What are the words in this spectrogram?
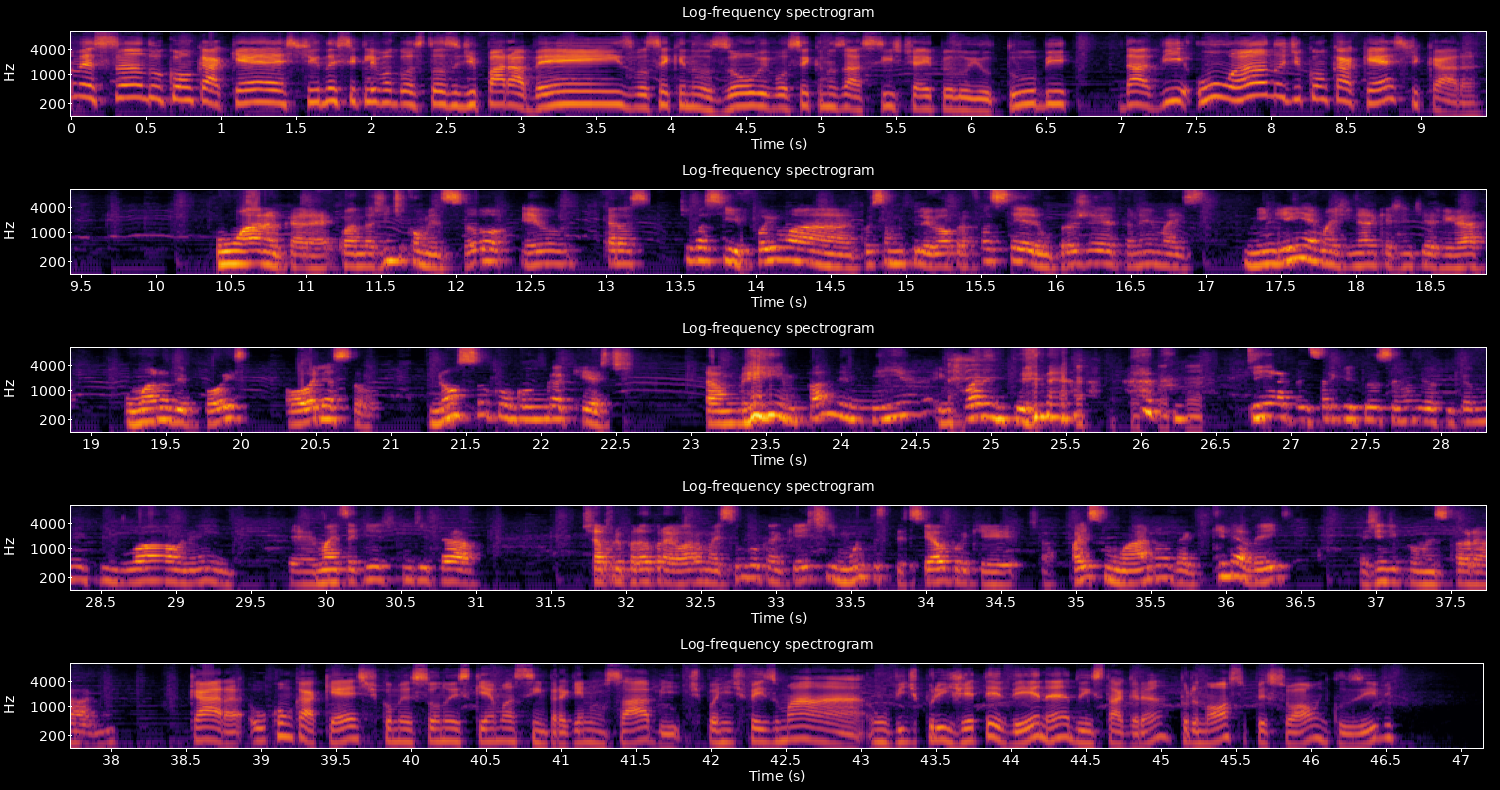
Começando o ConcaCast, nesse clima gostoso de parabéns, você que nos ouve, você que nos assiste aí pelo YouTube. Davi, um ano de ConcaCast, cara. Um ano, cara. Quando a gente começou, eu, cara, tipo assim, foi uma coisa muito legal para fazer, um projeto, né? Mas ninguém ia imaginar que a gente ia chegar um ano depois. Olha só, não só com ConcaCast, também em pandemia, em quarentena. Quem ia pensar que todo mundo ia ficar meio que igual, né? É, mas aqui a gente está já preparado para agora mais um Bocancast muito especial, porque já faz um ano daquela vez que a gente começou a gravar, né? Cara, o ConcaCast começou no esquema assim, para quem não sabe, tipo, a gente fez uma, um vídeo pro IGTV, né, do Instagram, pro nosso pessoal, inclusive.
